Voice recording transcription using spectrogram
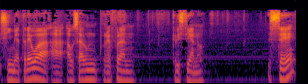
si me atrevo a, usar un refrán cristiano, sé,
